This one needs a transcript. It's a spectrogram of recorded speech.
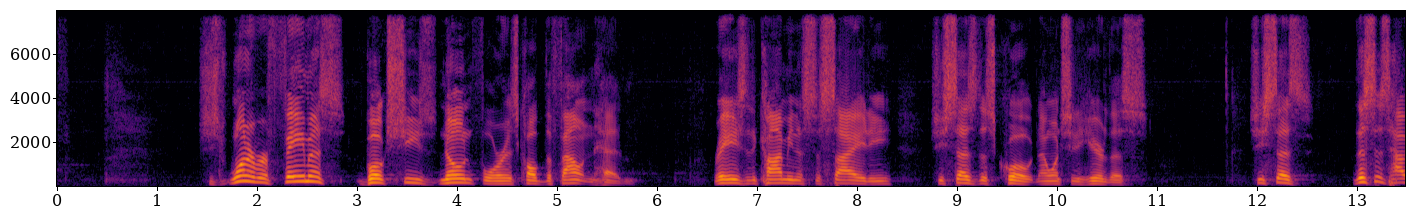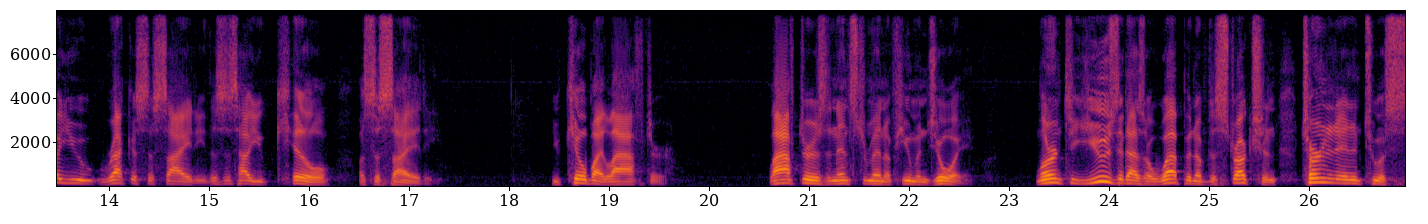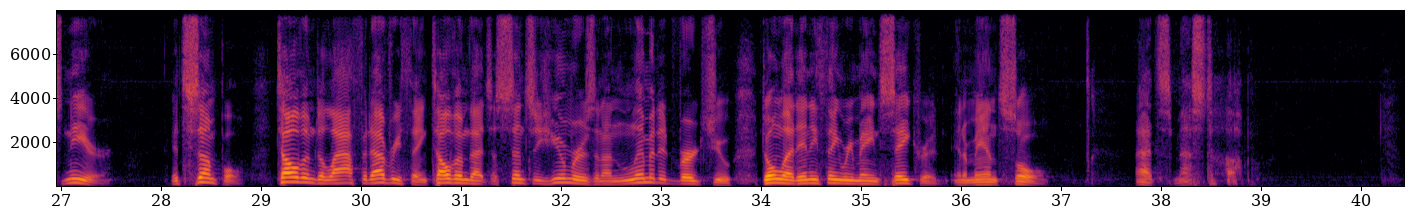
She's one of her famous books she's known for is called The Fountainhead. Raised in a communist society, she says this quote, and I want you to hear this. She says, This is how you wreck a society. This is how you kill a society. You kill by laughter. Laughter is an instrument of human joy. Learn to use it as a weapon of destruction, turn it into a sneer. It's simple. Tell them to laugh at everything. Tell them that a sense of humor is an unlimited virtue. Don't let anything remain sacred in a man's soul. That's messed up.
